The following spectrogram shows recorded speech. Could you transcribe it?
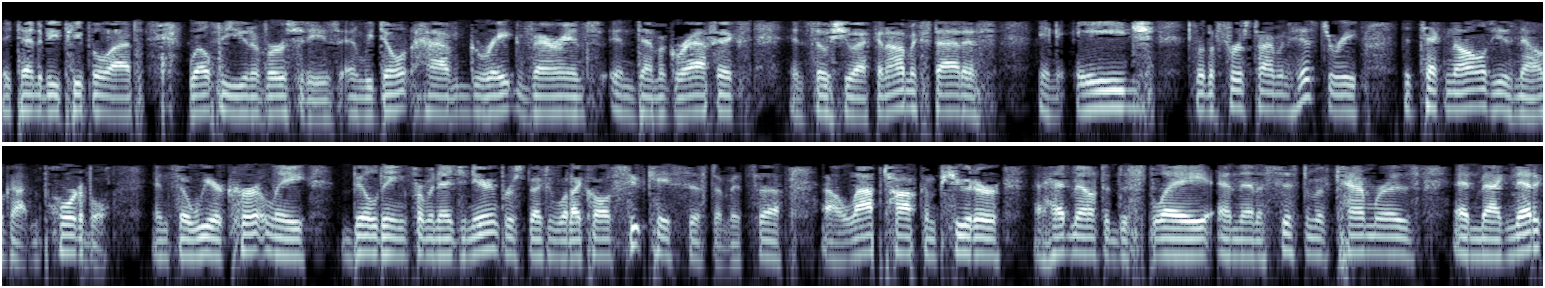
They tend to be people at wealthy universities, and we don't have great variance in demographics, in socioeconomic status, in age. For the first time in history, the technology has now gotten portable. And so we are currently building from an engineering perspective what I call a suitcase system. It's a, a laptop computer, a head mounted display, and then a system of cameras and magnetic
